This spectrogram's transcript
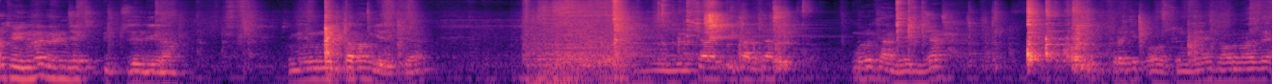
4 öğünüme bölünecek 350 gram. Şimdi benim bunu yıkamam gerekiyor. Hmm, çay yıkarken bunu tercih edeceğim. Pratik olsun diye. Normalde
